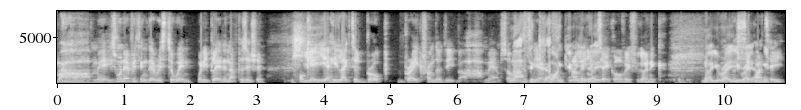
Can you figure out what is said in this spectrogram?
Oh man, he's won everything there is to win when he played in that position. okay, yeah, he liked to broke break from the deep. Oh man, I'm sorry. No, I think- yeah, I think you're, I'll let you right. take over if you're going to. No, you're right. You're right. I mean,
